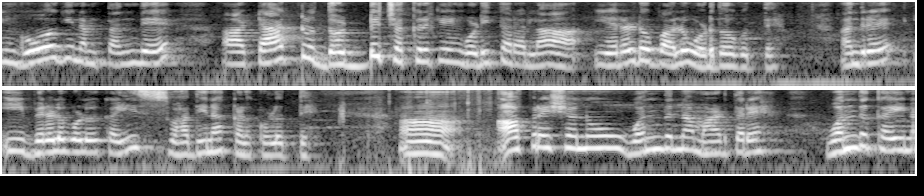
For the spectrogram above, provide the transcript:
ಹಿಂಗೆ ಹೋಗಿ ನಮ್ಮ ತಂದೆ ಟ್ಯಾಕ್ಟ್ರು ದೊಡ್ಡ ಚಕ್ರಕ್ಕೆ ಹಿಂಗೆ ಹೊಡಿತಾರಲ್ಲ, ಎರಡು ಬಾಲು ಒಡೆದೋಗುತ್ತೆ. ಅಂದರೆ ಈ ಬೆರಳುಗಳು ಕೈ ಸ್ವಾಧೀನ ಕಳ್ಕೊಳ್ಳುತ್ತೆ. ಆಪ್ರೇಷನು ಒಂದನ್ನು ಮಾಡ್ತಾರೆ. ಒಂದು ಕೈನ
